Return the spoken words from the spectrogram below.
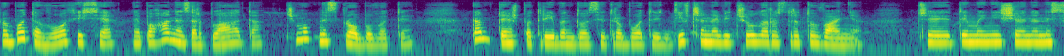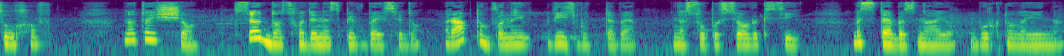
Робота в офісі, непогана зарплата. Чому б не спробувати? Там теж потрібен досвід роботи. Дівчина відчула роздратування. Чи ти мені щойно не слухав? Ну то й що? Все одно сходи на співбесіду. Раптом вони візьмуть тебе, насупився Олексій. Без тебе знаю, буркнула Інна.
